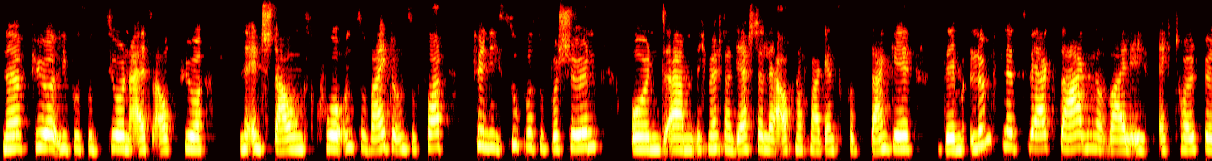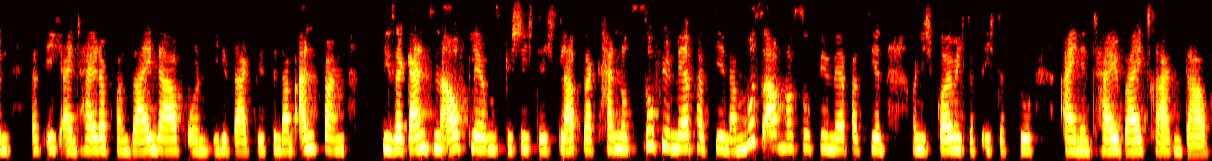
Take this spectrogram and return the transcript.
ne, für Liposuktion als auch für eine Entstauungskur und so weiter und so fort. Finde ich super, super schön. Und ähm, ich möchte an der Stelle auch noch mal ganz kurz Danke dem Lymphnetzwerk sagen, weil ich es echt toll finde, dass ich ein Teil davon sein darf. Und wie gesagt, wir sind am Anfang dieser ganzen Aufklärungsgeschichte. Ich glaube, da kann noch so viel mehr passieren. Da muss auch noch so viel mehr passieren. Und ich freue mich, dass ich dazu einen Teil beitragen darf.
